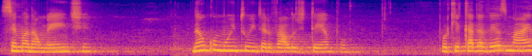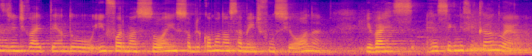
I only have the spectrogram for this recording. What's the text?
semanalmente, não com muito intervalo de tempo, porque cada vez mais a gente vai tendo informações sobre como a nossa mente funciona e vai ressignificando ela.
